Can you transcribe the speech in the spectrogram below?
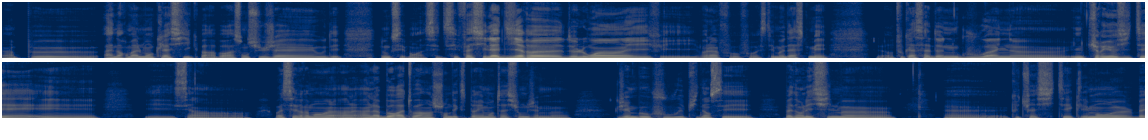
un peu anormalement classique par rapport à son sujet. Ou des... Donc c'est bon, facile à dire de loin et, voilà, faut, faut rester modeste, mais en tout cas, ça donne goût à une, une curiosité et, et c'est un, ouais, c'est vraiment un, laboratoire, un champ d'expérimentation que j'aime, que j'aime beaucoup. Et puis dans ces, bah, dans les films euh, euh, que tu as cités, Clément, euh, bah,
